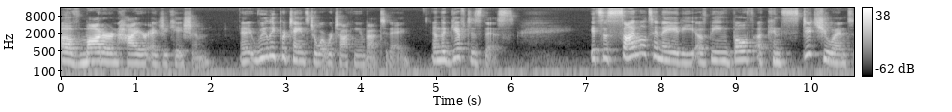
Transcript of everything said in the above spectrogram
of modern higher education. And it really pertains to what we're talking about today. And the gift is this it's a simultaneity of being both a constituent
